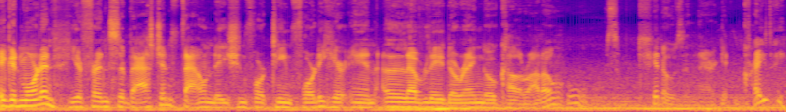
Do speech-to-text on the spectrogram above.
Hey, good morning. Your friend Sebastian, Foundation 1440 here in lovely Durango, Colorado. Ooh, some kiddos in there getting crazy.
